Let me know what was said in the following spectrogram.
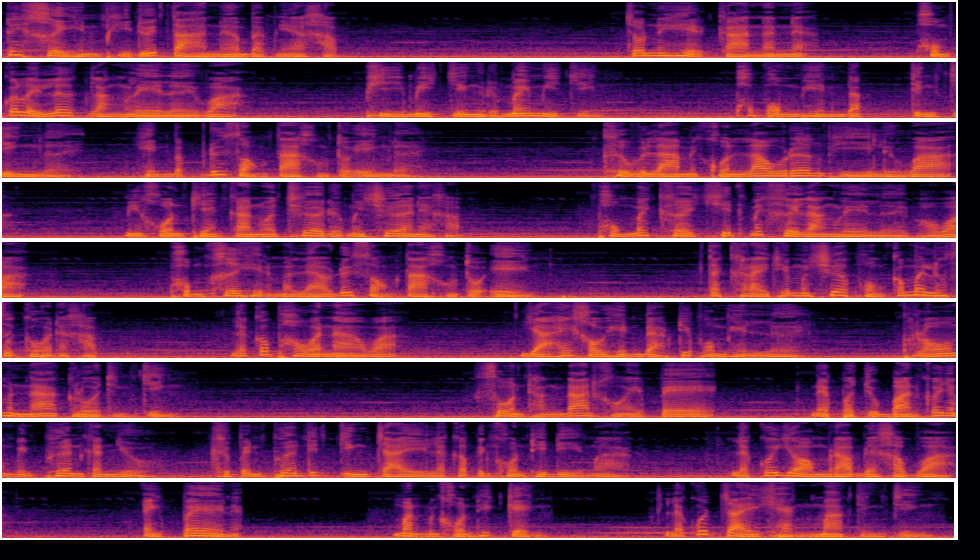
ได้เคยเห็นผีด้วยตาเนื้อแบบนี้ครับ จนในเหตุการณ์นั้นเนี่ย ผมก็เลยเลิกลังเลเลยว่า ผีมีจริงหรือไม่มีจริง เพราะผมเห็นแบบจริง ๆ เลย เห็นแบบด้วยสองตาของตัวเองเลย คือเวลามีคนเล่าเรื่องผีหรือว่า มีคนเถียงกันว่าเชื่อหรือไม่เชื่อเนี่ยครับ ผมไม่เคยคิดไม่เคยลังเลเลย เพราะว่า ผมเคยเห็นมาแล้วด้วยสองตาของตัวเอง แต่ใครที่ไม่เชื่อผมก็ไม่รู้สึกโกรธนะครับ แล้วก็ภาวนาว่า อย่าให้เขาเห็นแบบที่ผมเห็นเลย เพราะว่ามันน่ากลัวจริง ๆ ส่วนทางด้านของไอเป้ในปัจจุบันก็ยังเป็นเพื่อนกันอยู่ คือเป็นเพื่อนที่จริงใจแล้วก็เป็นคนที่ดีมาก แล้วก็ยอมรับเลยครับว่าไอ้เป้เนี่ยมันเป็นคนที่เก่ง แล้วก็ใจแข็งมากจริงๆ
